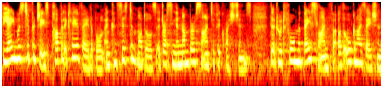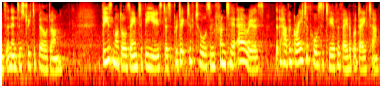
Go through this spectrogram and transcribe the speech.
The aim was to produce publicly available and consistent models addressing a number of scientific questions that would form a baseline for other organisations and industry to build on. These models aim to be used as predictive tools in frontier areas that have a greater paucity of available data.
